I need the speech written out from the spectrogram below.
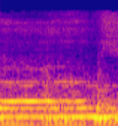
sense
